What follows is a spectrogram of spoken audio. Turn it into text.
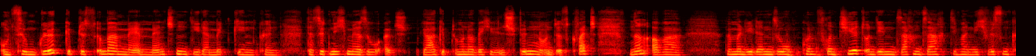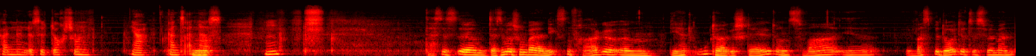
Und zum Glück gibt es immer mehr Menschen, die da mitgehen können. Das ist nicht mehr so als, ja, gibt immer noch welche, die spinnen und ist Quatsch, ne, aber wenn man die dann so konfrontiert und den Sachen sagt, die man nicht wissen kann, dann ist es doch schon, ja, ganz anders. Ja. Hm? Das ist, ähm, da sind wir schon bei der nächsten Frage. Ähm, die hat Uta gestellt und zwar, äh, was bedeutet es, wenn man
